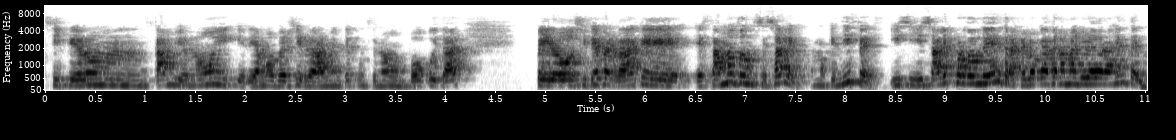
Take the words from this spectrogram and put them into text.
se hicieron cambios, ¿no? Y queríamos ver si realmente funcionaba un poco y tal. Pero sí que es verdad que estamos donde se sale, como quien dice. Y si sales por donde entras, que es lo que hace la mayoría de la gente,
